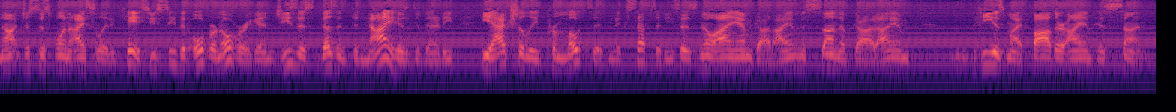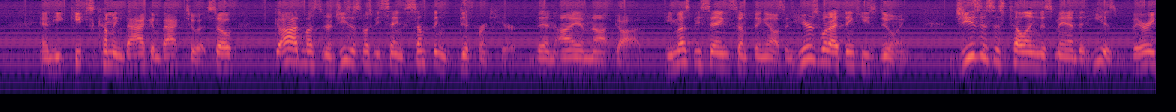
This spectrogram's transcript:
not just this one isolated case, you see that over and over again, Jesus doesn't deny his divinity. He actually promotes it and accepts it. He says, No, I am God. I am the Son of God. I am, He is my Father. I am His Son. And he keeps coming back and back to it. So God must, or Jesus must be saying something different here than I am not God. He must be saying something else. And here's what I think he's doing Jesus is telling this man that he is very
